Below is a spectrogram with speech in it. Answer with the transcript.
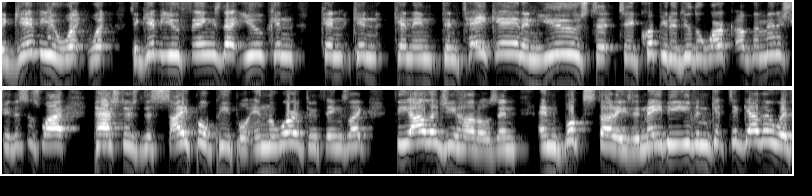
to give you what what to give you things that you can can can can in, can take in and use to, to equip you to do the work of the ministry. This is why pastors disciple people in the word through things like theology huddles and and book studies and maybe even get together with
